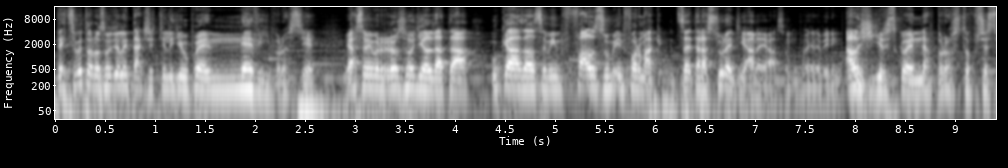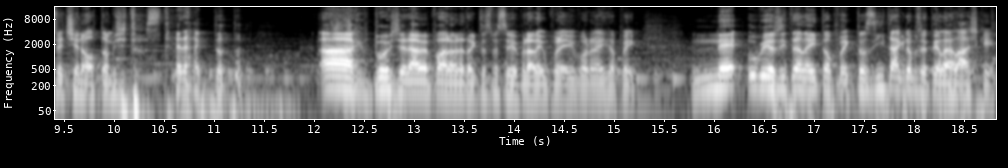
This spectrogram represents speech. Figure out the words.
Teď jsme to rozhodili tak, že ti lidi úplně neví prostě. Já jsem jim rozhodil data, ukázal jsem jim falzum informace, teda studenti, já ne, já jsem úplně nevinný. Alžírsko je naprosto přesvědčeno o tom, že to sterak toto. Ach bože, dáme pánové, tak to jsme si vybrali úplně výborný topik. Neuvěřitelný topik, to zní tak dobře tyhle hlášky.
